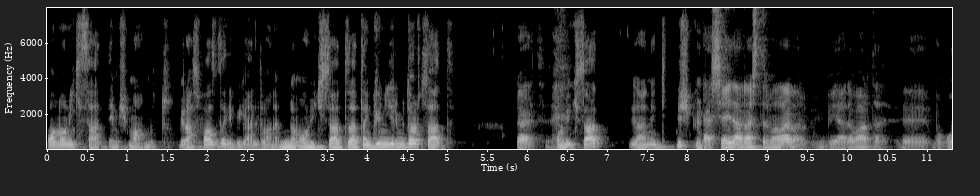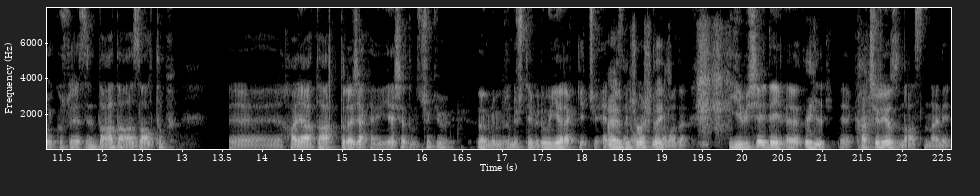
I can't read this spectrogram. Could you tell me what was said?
10-12 saat demiş Mahmut. Biraz fazla gibi geldi bana. Bilmiyorum 12 saat zaten gün 24 saat. Evet. 12 saat yani gitmiş gün. Ya şeyde araştırmalar var. Bir ara var da e, bu uyku süresini daha da azaltıp e, hayatı arttıracak hani yaşadığımız. Çünkü ömrümüzün üçte biri uyuyarak geçiyor en Evet, hiç hoş değil. İyi bir şey değil evet. Değil. E, kaçırıyorsun aslında hani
